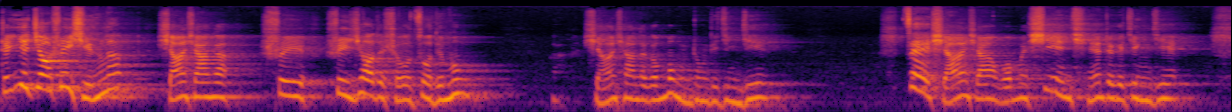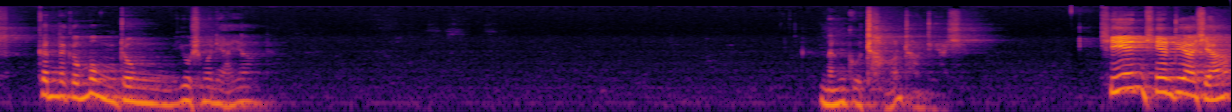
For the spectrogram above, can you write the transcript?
这一觉睡醒了，想想啊，睡睡觉的时候做的梦，想想那个梦中的境界，再想想我们现前这个境界，跟那个梦中有什么两样？能够常常这样想，天天这样想，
